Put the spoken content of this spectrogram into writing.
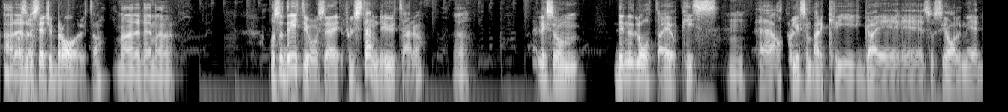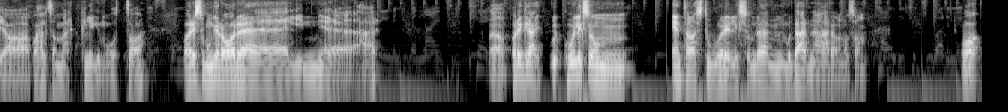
Ja, det Altså, det det. ser ikke bra ut, da. Nei, det er det jeg mener. Og så driter jo hun seg fullstendig ut her, da. Ja. Liksom Denne låta er jo piss. Mm. Eh, at hun liksom bare kriger i sosiale medier på helt sånn merkelige måter. Og det er så mange rare linjer her. Ja. Og det er greit. Hun, hun er liksom en av de store liksom den moderne æraen og sånn. Og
